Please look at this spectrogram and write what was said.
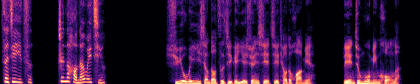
再借一次，真的好难为情。徐幼薇一想到自己给叶璇写借条的画面，脸就莫名红了。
